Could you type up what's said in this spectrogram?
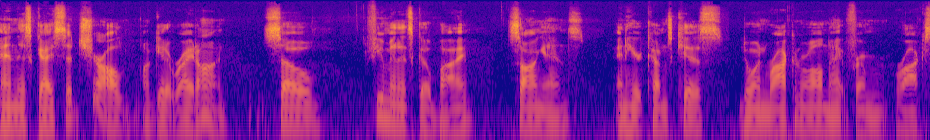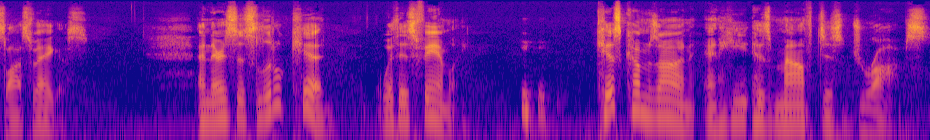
And this guy said, "Sure, I'll I'll get it right on." So a few minutes go by, song ends, and here comes Kiss doing rock and roll all night from Rocks Las Vegas. And there's this little kid with his family. Kiss comes on and he his mouth just drops.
